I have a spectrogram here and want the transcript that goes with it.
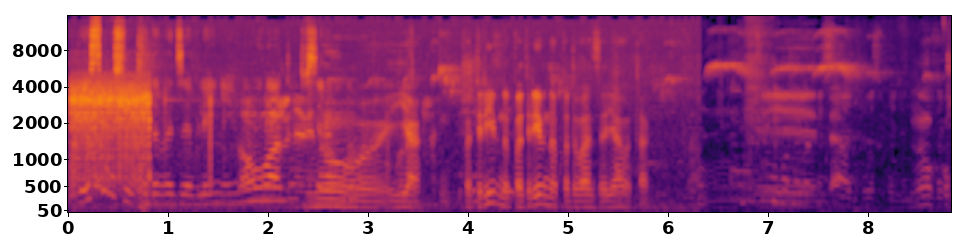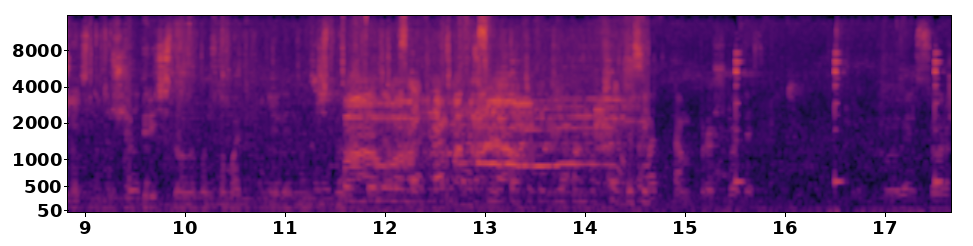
Есть смысл подавать заявление? Его не найдут все равно. Ну, як? Потрібно, потрібно подавати заяву, так. Ну, Перечислили в банкоматі фамілія, ім'я, отчество. Там пройшло десь хвилин 40.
